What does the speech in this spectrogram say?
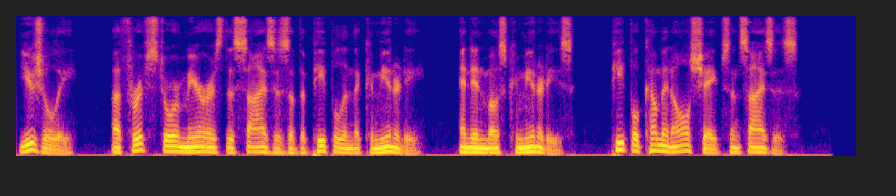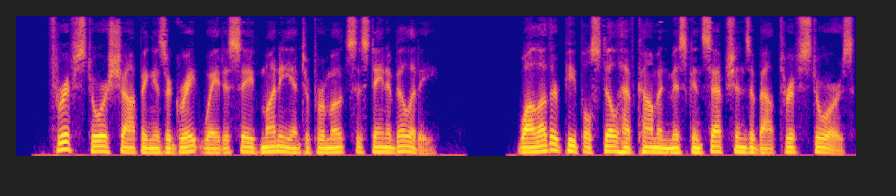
Usually, a thrift store mirrors the sizes of the people in the community, and in most communities, people come in all shapes and sizes. Thrift store shopping is a great way to save money and to promote sustainability. While other people still have common misconceptions about thrift stores,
